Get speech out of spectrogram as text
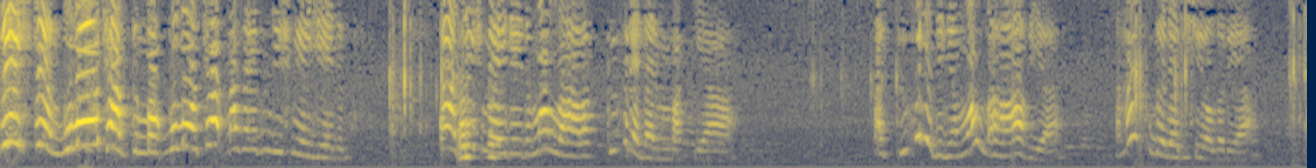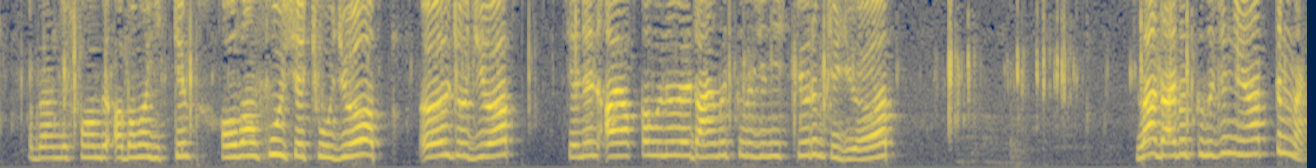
Düştüm! Bloğa çarptım bak. Bloğa çarpmasaydım düşmeyeceydim. Ben Ama- düşmeyeceydim vallahi bak küfür ederim bak ya. Bak küfür edeceğim vallahi abi ya. Nasıl böyle bir şey olur ya? Ben de şu an bir adama gittim. Adam full set çocuğum. Öl çocuğum. Senin ayakkabını ve diamond kılıcını istiyorum çocuğum. La diamond kılıcı niye attım ben?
